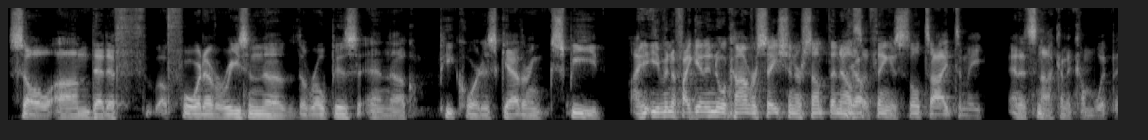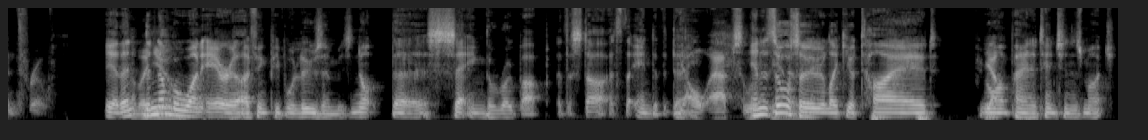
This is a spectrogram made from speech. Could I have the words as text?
So um, that if for whatever reason the the rope is and the P cord is gathering speed, I, even if I get into a conversation or something else, Yep. the thing is still tied to me and it's not going to come whipping through. yeah, then the number one area I think people lose them is not the setting the rope up at the start; it's the end of the day. Oh, absolutely. and it's know, also like you're tired, people Yep. aren't paying attention as much.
